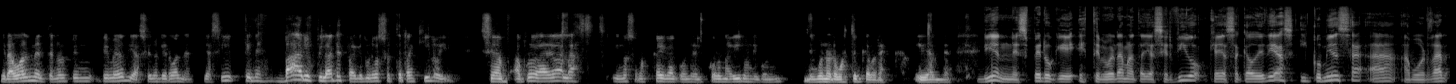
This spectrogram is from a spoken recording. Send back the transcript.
gradualmente, no el primer día, sino que gradualmente. Y así tienes varios pilares para que tu negocio esté tranquilo y sea a prueba de balas y no se nos caiga con el coronavirus ni con ninguna otra cuestión que aparezca, idealmente. Bien, espero que este programa te haya servido, que hayas sacado ideas y comienza a abordar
